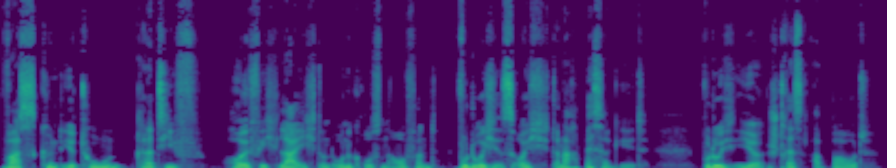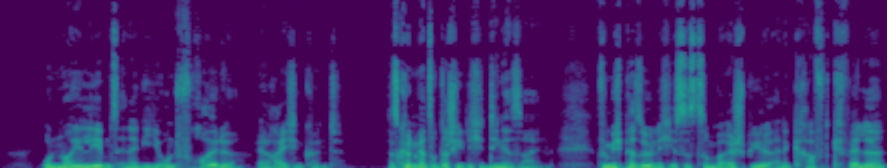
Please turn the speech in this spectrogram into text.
Was könnt ihr tun, relativ häufig, leicht und ohne großen Aufwand, wodurch es euch danach besser geht, wodurch ihr Stress abbaut und neue Lebensenergie und Freude erreichen könnt. Das können ganz unterschiedliche Dinge sein. Für mich persönlich ist es zum Beispiel eine Kraftquelle,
